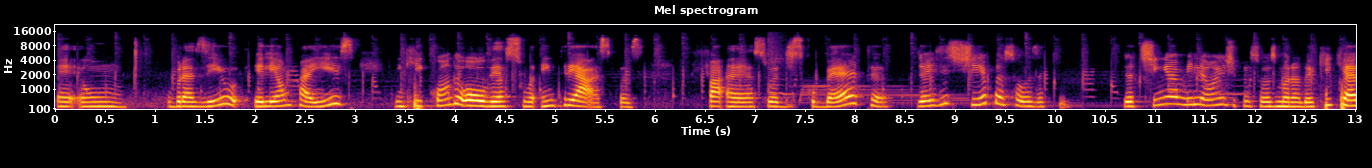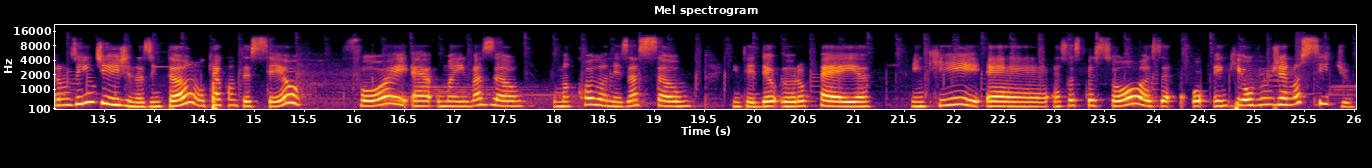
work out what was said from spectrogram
é um, o Brasil, ele é um país em que quando houve a sua, entre aspas, é, a sua descoberta, já existia pessoas aqui. Já tinha milhões de pessoas morando aqui que eram os indígenas. Então, o que aconteceu foi é, uma invasão, uma colonização, entendeu? Europeia, em que é, essas pessoas, é, em que houve um genocídio,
